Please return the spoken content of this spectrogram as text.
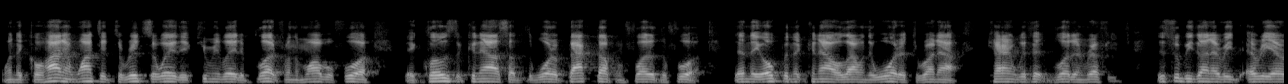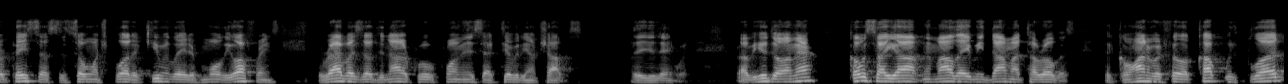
When the Kohanim wanted to rinse away the accumulated blood from the marble floor, they closed the canal so that the water backed up and flooded the floor. Then they opened the canal, allowing the water to run out, carrying with it blood and refuge. This would be done every every Arab Pesach, since so much blood accumulated from all the offerings. The rabbis, though, did not approve of performing this activity on Shabbos. They did anyway. Rabbi Yehuda Omer, tarobas. The Kohanim would fill a cup with blood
